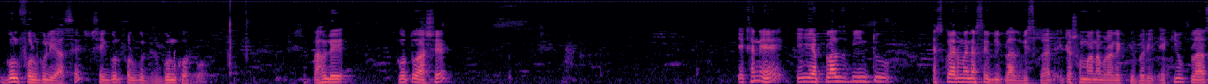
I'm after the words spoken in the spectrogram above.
গুণফলগুলি আছে, সেই গুণফলগুলির গুণ করব। তাহলে কত আসে? এখানে এই A plus B into square minus A B plus B square, এটা সমান আমরা লিখতে পারি A cube plus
